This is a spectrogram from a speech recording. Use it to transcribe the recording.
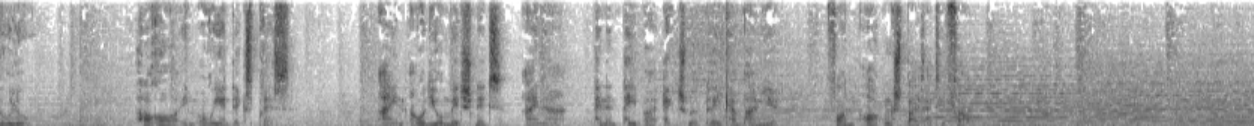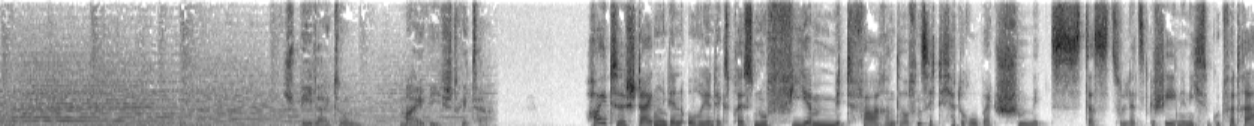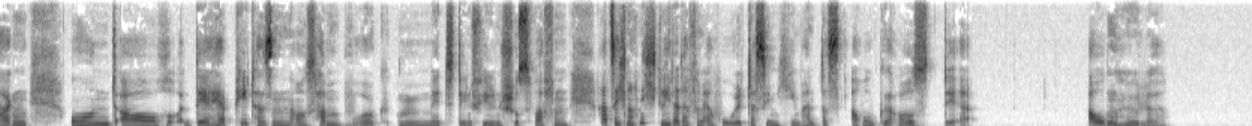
Cthulhu. Horror im Orient Express. Ein Audiomitschnitt einer Pen and Paper Actual Play Kampagne von Orgenspalter TV. Spielleitung Mairi Stritter. Heute steigen in den Orient Express nur vier Mitfahrende. Offensichtlich hat Robert Schmitz das zuletzt Geschehene nicht so gut vertragen. Und auch der Herr Petersen aus Hamburg mit den vielen Schusswaffen hat sich noch nicht wieder davon erholt, dass ihm jemand das Auge aus der Augenhöhle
